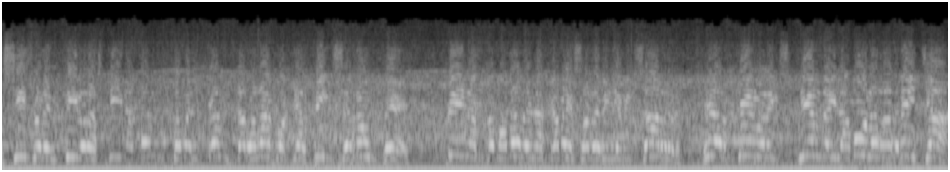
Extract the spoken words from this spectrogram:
En el tiro de esquina, tanto va el cántaro al agua que al fin se rompe. Bien acomodada en la cabeza de Villamizar, el arquero a la izquierda y la bola a la derecha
